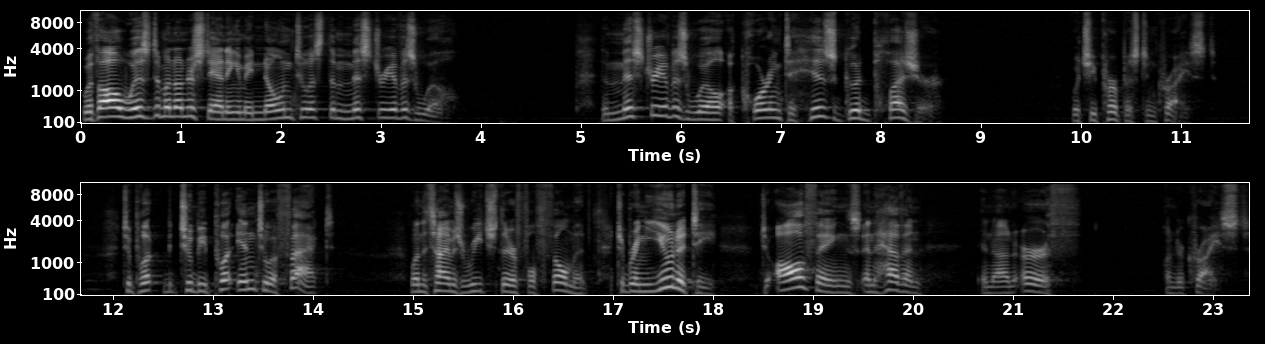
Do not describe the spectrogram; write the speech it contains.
with all wisdom and understanding, he made known to us the mystery of his will. The mystery of his will according to his good pleasure, which he purposed in Christ, to, put, to be put into effect when the times reach their fulfillment, to bring unity to all things in heaven and on earth under Christ.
